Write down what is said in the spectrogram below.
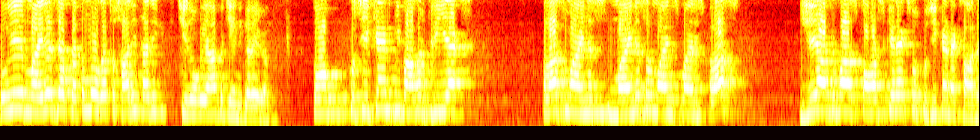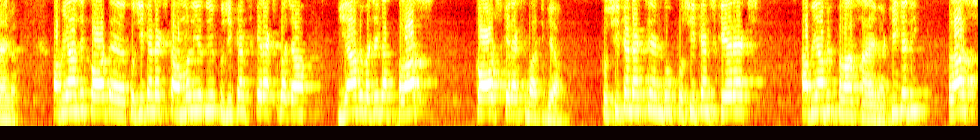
तो ये माइनस जब खत्म होगा तो सारी सारी चीज़ों को यहाँ पे चेंज करेगा। तो कोसिकेंड की power three x plus minus minus और माइनस माइनस प्लस ये आपके पास कॉट स्केर एक्स और कुशिकेंट एक्स आ जाएगा। अब यहाँ से कॉट कुशिकेंट एक्स कॉमन लिया तो ये कुशिकेंट स्केर एक्स बचा। यहाँ पे बचेगा प्लस कॉट स्केर एक्स बच गया। Cosecant x into cosecant square x अब यहाँ पे प्लस आएगा, ठीक है जी? प्लस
